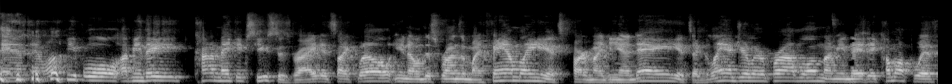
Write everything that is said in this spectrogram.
And, a lot of people, I mean, they kind of make excuses, right? It's like, well, you know, this runs in my family. It's part of my DNA. It's a glandular problem. I mean, they, they come up with,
